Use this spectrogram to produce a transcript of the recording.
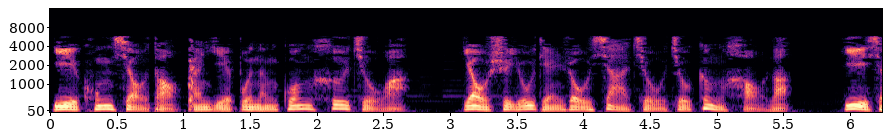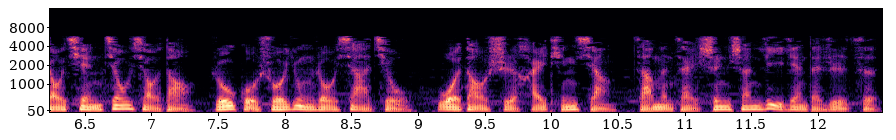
叶空笑道：“俺也不能光喝酒啊，要是有点肉下酒就更好了。”叶小倩娇笑道：“如果说用肉下酒，我倒是还挺想咱们在深山历练的日子。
